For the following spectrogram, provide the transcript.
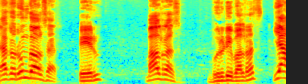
నాకు రూమ్ కావాలి సార్. పేరు? Balaraju. Burudi Balaraj? Yeah.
